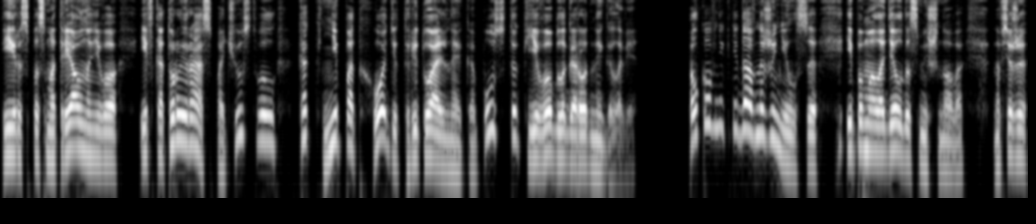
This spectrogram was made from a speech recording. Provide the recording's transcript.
Пирс посмотрел на него и в который раз почувствовал, как не подходит ритуальная капуста к его благородной голове. Полковник недавно женился и помолодел до смешного, но все же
